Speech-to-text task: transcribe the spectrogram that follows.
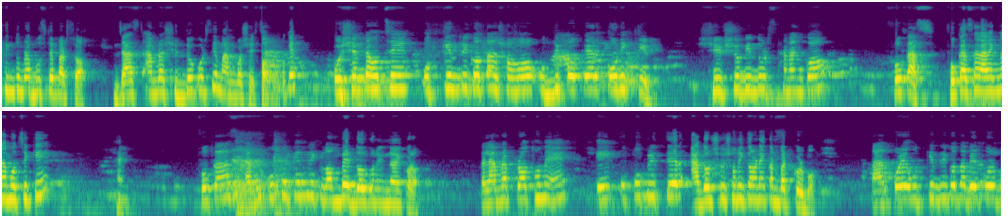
থিঙ্ক তোমরা বুঝতে পারছ। জাস্ট আমরা সিদ্ধ করছি, মান বসাইছি। ওকে কোশ্চেনটা হচ্ছে, উৎকেন্দ্রিকতা সহ উদ্দীপকের কৌণিকটির শীর্ষবিন্দুর স্থানাঙ্ক ফোকাস। ফোকাসের আরেক নাম হচ্ছে কি? হ্যাঁ। ফোকাস এবং উপকেন্দ্রিক লম্বের দৈর্ঘ্য নির্ণয় করো। তাহলে আমরা প্রথমে এই উপবৃত্তের আদর্শ সমীকরণে কনভার্ট করব। তারপরে উৎকেন্দ্রিকতা বের করব,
